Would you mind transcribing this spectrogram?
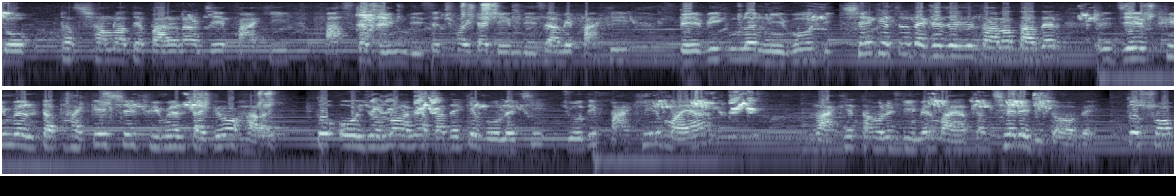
লোকটা সামলাতে পারে না যে পাখি পাঁচটা ডিম দিছে, ছয়টা ডিম দিছে, আমি পাখি বেবিগুলো নিব। সেক্ষেত্রে দেখা যায় যে তারা তাদের যে ফিমেলটা থাকে, সেই ফিমেলটাকেও হারায়। তো ওই জন্য আমি আপনাদেরকে বলেছি, যদি পাখির মায়া রাখে, তাহলে ডিমের মায়াটা ছেড়ে দিতে হবে। তো সব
